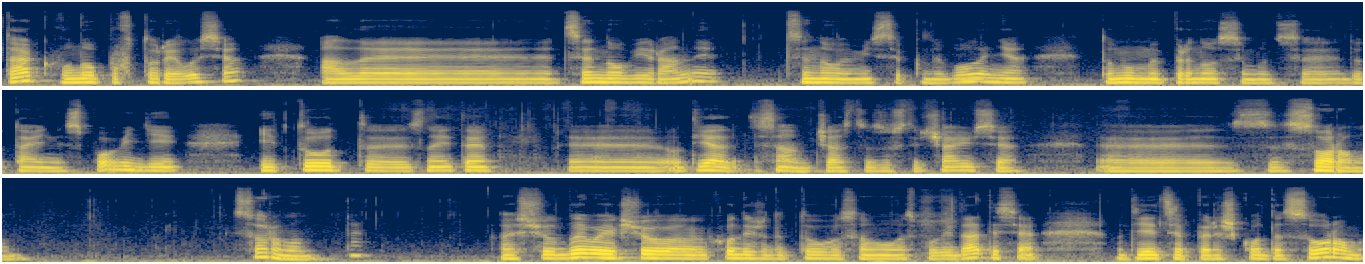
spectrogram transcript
так, воно повторилося, але це нові рани, це нове місце поневолення, тому ми приносимо це до тайни сповіді. І тут, е, знаєте, е, от я сам часто зустрічаюся е, з соромом. Соромом. Так. Особливо, якщо ходиш до того самого сповідатися, от є ця перешкода сором,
